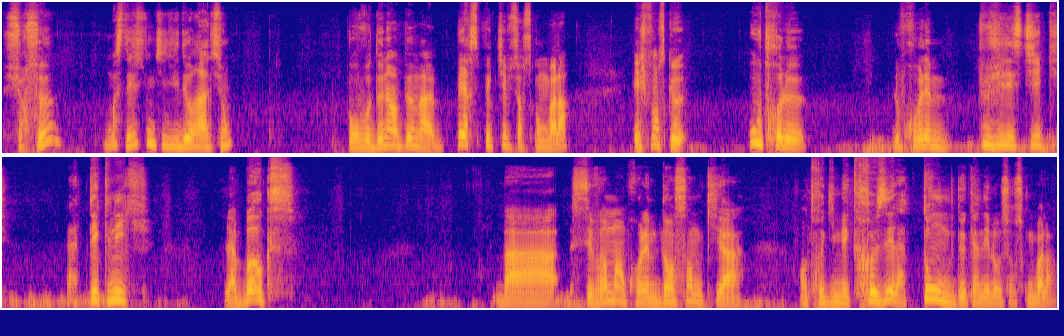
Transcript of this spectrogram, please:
Sur ce, moi, c'était juste une petite vidéo réaction pour vous donner un peu ma perspective sur ce combat-là. Et je pense que, outre le, problème pugilistique, la technique, la boxe, bah, c'est vraiment un problème d'ensemble qui a, entre guillemets, creusé la tombe de Canelo sur ce combat-là.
